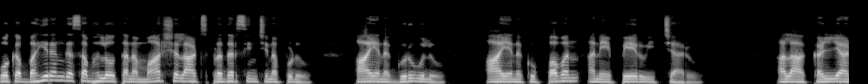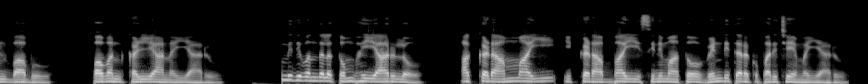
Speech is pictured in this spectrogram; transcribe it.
ఒక బహిరంగ సభలో తన మార్షల్ ఆర్ట్స్ ప్రదర్శించినప్పుడు ఆయన గురువులు ఆయనకు పవన్ అనే పేరు ఇచ్చారు. అలా కళ్యాణ్ బాబు పవన్ కళ్యాణ్ అయ్యారు. తొమ్మిది వందల తొంభై ఆరులో అక్కడ అమ్మాయి ఇక్కడ అబ్బాయి సినిమాతో వెండితెరకు పరిచయమయ్యారు.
